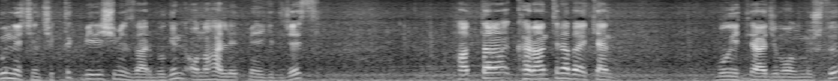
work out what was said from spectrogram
Bunun için çıktık. Bir işimiz var bugün. Onu halletmeye gideceğiz. Hatta karantinadayken bu ihtiyacım olmuştu.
